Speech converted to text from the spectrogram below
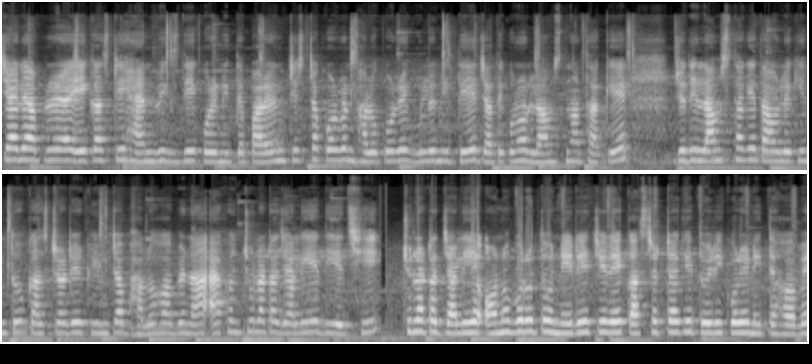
চাইলে আপনারা এই কাজটি হ্যান্ড উইক্স দিয়ে করে নিতে পারেন। চেষ্টা করবেন ভালো করে গুলে নিতে যাতে কোনো লাম্পস না থাকে। যদি লাম্পস থাকে তাহলে কিন্তু কাস্টার্ডের ক্রিমটা ভালো হবে না। এখন চুলাটা জ্বালিয়ে দিয়েছি। চুলাটা জ্বালিয়ে অনবরত নেড়ে চেড়ে কাস্টার্ডটাকে তৈরি করে নিতে হবে।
